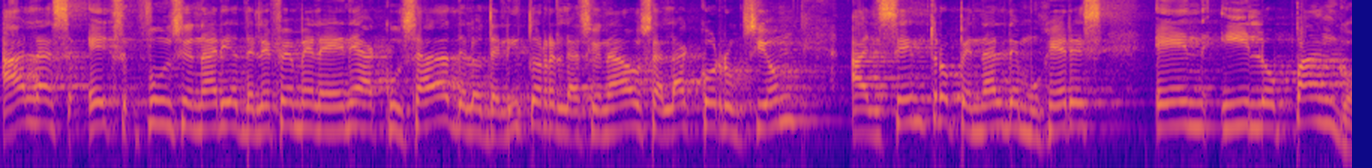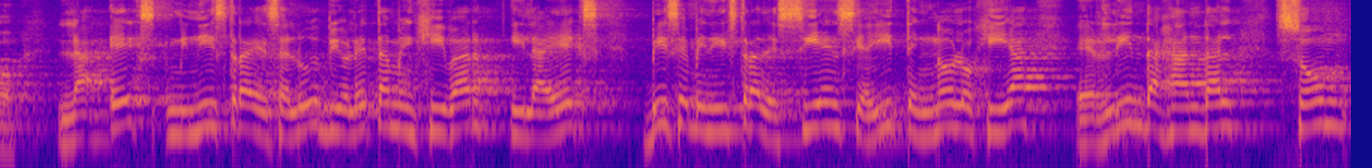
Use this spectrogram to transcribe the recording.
a las exfuncionarias del FMLN acusadas de los delitos relacionados a la corrupción al Centro Penal de Mujeres en Ilopango. La ex ministra de Salud Violeta Mengíbar y la ex viceministra de Ciencia y Tecnología Erlinda Handal son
